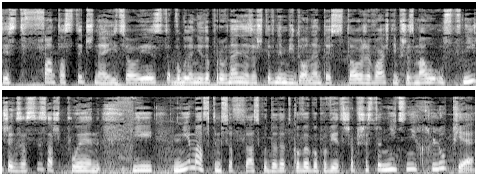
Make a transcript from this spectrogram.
jest fantastyczne i co jest w ogóle nie do porównania ze sztywnym bidonem, to jest to, że właśnie przez mały ustniczek zasysasz płyn i nie ma w tym soft flasku dodatkowego powietrza, przez to nic nie chlupie.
